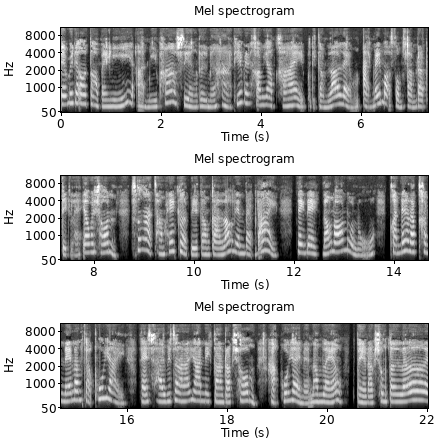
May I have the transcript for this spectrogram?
ลิปวิดีโอต่อไปนี้ อาจมีภาพเสียงหรือเนื้อหาที่เป็นคำหยาบคาย พฤติกรรมล่าแหลม อาจไม่เหมาะสมสำหรับเด็กและเยาวชน ซึ่งอาจทำให้เกิดพฤติกรรมการลอกเลียนแบบได้ เด็กๆ น้องๆ หนูๆ ควรได้รับคำแนะนำจากผู้ใหญ่ และใช้วิจารณญาณในการรับชม หากผู้ใหญ่แนะนำแล้ว ไปรับชมกันเลย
